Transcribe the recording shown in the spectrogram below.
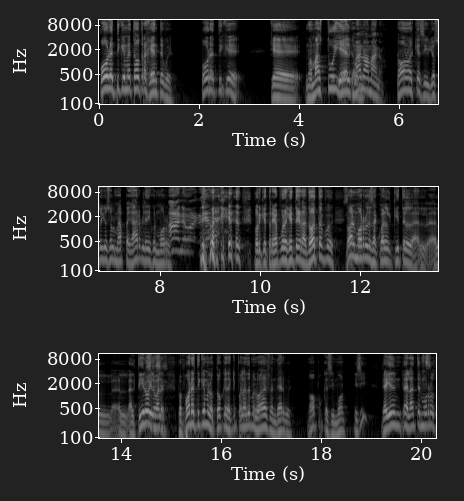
pobre ti que meta a otra gente, güey. Pobre ti que, que nomás tú y él. Mano a mano. No, no, es que si yo soy yo solo me va a pegar, le dijo el morro. Ah, no, Porque traía pura gente grandota, pues. No, el morro le sacó el kit al, al, tiro y le vale. Pues pobre ti que me lo toque, de aquí para adelante me lo va a defender, güey. No, porque Simón. Y sí, de ahí en adelante el morro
